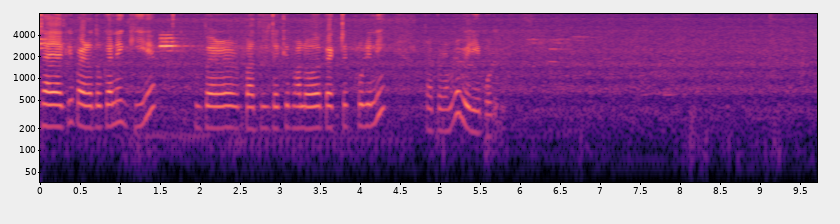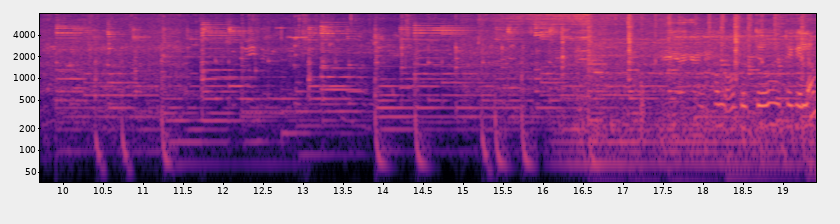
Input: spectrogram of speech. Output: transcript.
যাই আগে প্যারা দোকানে গিয়ে প্যারার বাতিলটাকে ভালোভাবে প্যাকটেক করে নিই, তারপর আমরা বেরিয়ে পড়ব। এখন অটোতেও উঠে গেলাম।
